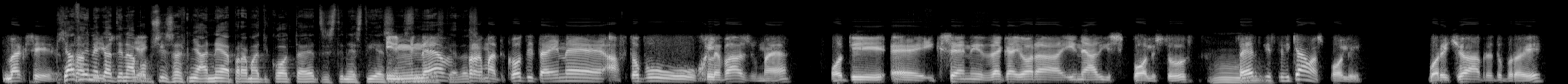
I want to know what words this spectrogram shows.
Εντάξει, ποια θα, θα είναι κατά την άποψή σας μια νέα πραγματικότητα έτσι στην εστίαση. Η νέα πραγματικότητα είναι αυτό που χλεβάζουμε ότι ε, οι ξένοι 10 η ώρα είναι άδειες στις πόλεις τους, mm. θα έρθει και στη δικιά μας πόλη. Μπορεί και αύριο το πρωί,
